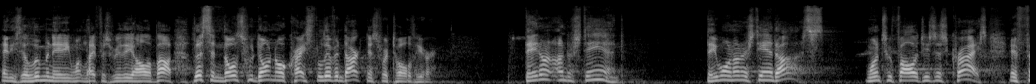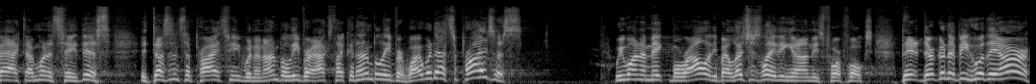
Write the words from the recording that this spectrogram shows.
and He's illuminating what life is really all about. Listen, those who don't know Christ live in darkness, we're told here. They don't understand. They won't understand us ones who follow Jesus Christ. In fact, I'm going to say this it doesn't surprise me when an unbeliever acts like an unbeliever. Why would that surprise us? We want to make morality by legislating it on these poor folks. They're, they're going to be who they are.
